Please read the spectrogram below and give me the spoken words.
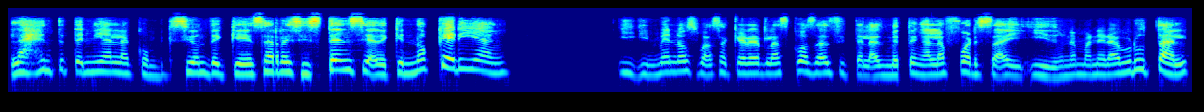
la gente tenía la convicción de que esa resistencia, de que no querían, y menos vas a querer las cosas si te las meten a la fuerza y, de una manera brutal,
